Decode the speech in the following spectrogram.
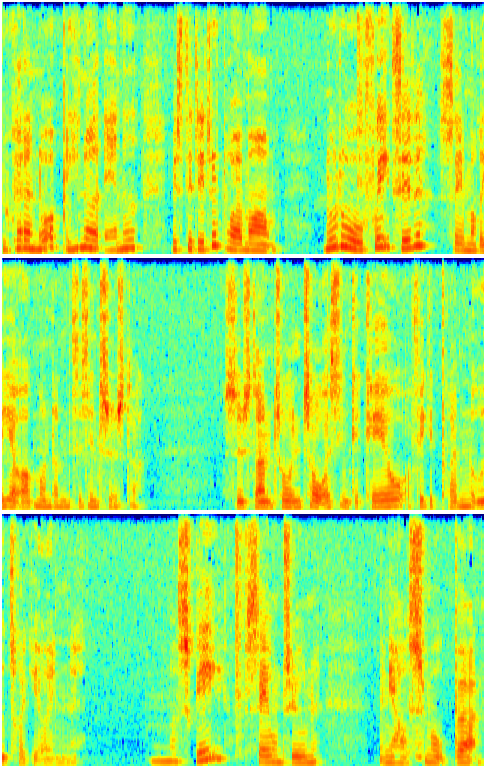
Du kan da nå at blive noget andet, hvis det er det, du drømmer om. Nu er du fri til det, sagde Maria opmuntrende til sin søster. Søsteren tog en tår af sin kakao og fik et drømmende udtryk i øjnene. Måske, sagde hun tøvende, men jeg har jo små børn.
